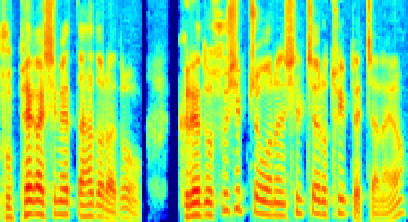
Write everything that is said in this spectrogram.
부패가 심했다 하더라도 그래도 수십조 원은 실제로 투입됐잖아요?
